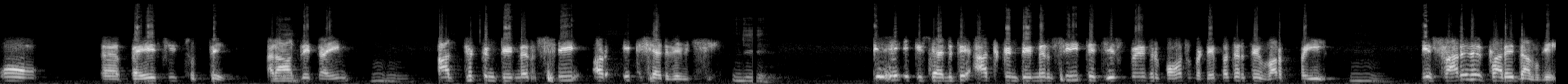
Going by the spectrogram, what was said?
ਉਹ ਪਏ ਸੀ ਸੁੱਤੇ ਰਾਤ ਦੇ ਟਾਈਮ। ਅੱਠ ਕੰਟੇਨਰ ਸੀ ਔਰ ਇੱਕ ਸ਼ੈੱਡ ਦੇ ਵਿੱਚ ਸੀ। ਜੀ। ਇੱਕ ਸ਼ੈੱਡ ਤੇ ਅੱਠ ਕੰਟੇਨਰ ਸੀ ਤੇ ਜਿਸ ਤੇ ਫਿਰ ਬਹੁਤ ਵੱਡੇ ਪੱਧਰ ਤੇ ਵਰਕ ਪਈ। ਇਹ ਸਾਰੇ ਦੇ ਸਾਰੇ ਦਬ ਗਏ।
